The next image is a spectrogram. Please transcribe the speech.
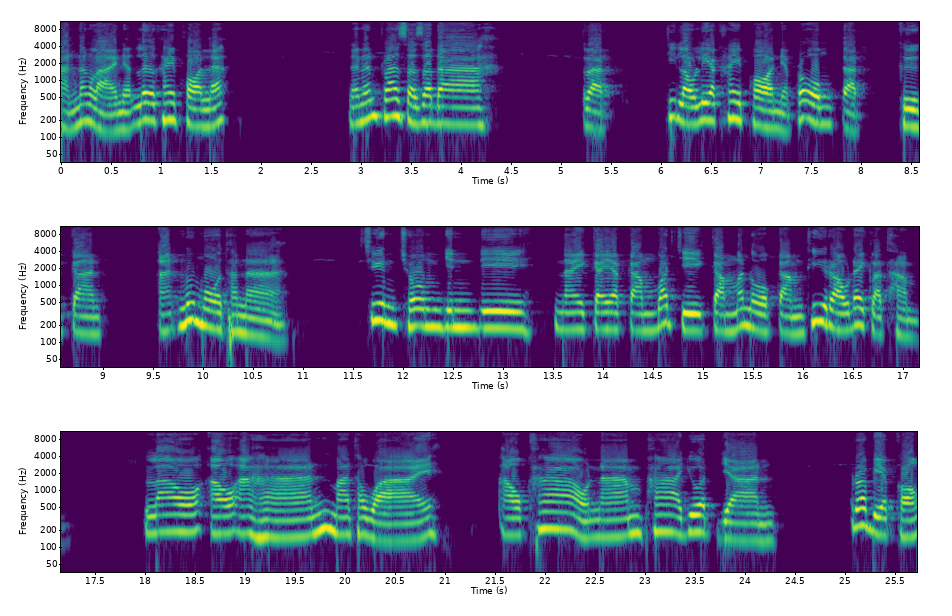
หันทั้งหลายเนี่ยเลิกให้พรแล้ว ดังนั้นพระศาสดาตรัสที่เราเรียกให้พรเนี่ยพระองค์ตรัสคือการอนุโมทนา ชื่นชมยินดีในกายกรรมวจีกรรมมโนกรรมที่เราได้กระทำเราเอาอาหารมาถวาย เอาข้าวน้ำผ้ายวดยาน ระเบียบของ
